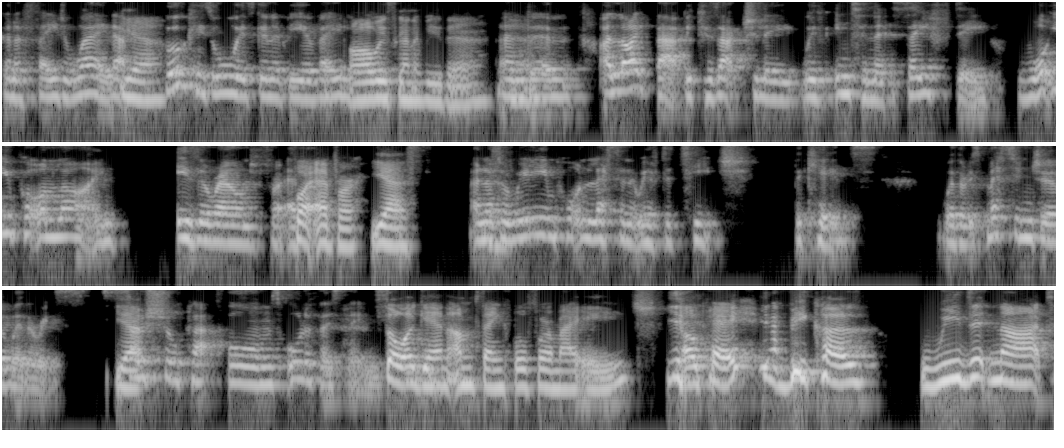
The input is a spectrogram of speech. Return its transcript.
going to fade away that Yeah. book is always going to be available Always going to be there. and Yeah. um, I like that because actually, with internet safety, what you put online is around forever. Forever. Yes. And that's Yeah. a really important lesson that we have to teach the kids, whether it's Messenger, whether it's Yeah. social platforms, all of those things. So again, I'm thankful for my age. Yeah. Okay. Yes. Because we did not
